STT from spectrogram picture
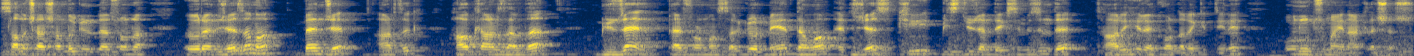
salı çarşamba gününden sonra öğreneceğiz ama bence artık halka arzlarda güzel performanslar görmeye devam edeceğiz ki BIST 100 endeksimizin de tarihi rekorlara gittiğini unutmayın arkadaşlar.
